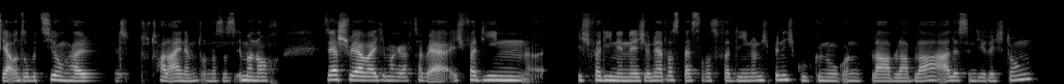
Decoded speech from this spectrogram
ja unsere Beziehung halt total einnimmt. Und das ist immer noch sehr schwer, weil ich immer gedacht habe, ja, ich verdiene, ich verdiene nicht und er hat was Besseres verdient und ich bin nicht gut genug und bla bla bla, alles in die Richtung.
